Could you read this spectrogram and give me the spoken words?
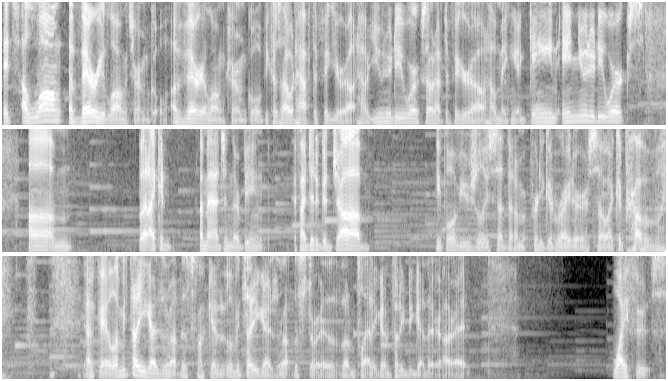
it's a long a very long-term goal, a very long-term goal because I would have to figure out how Unity works, I would have to figure out how making a game in Unity works. Um but I could imagine there being if I did a good job, people have usually said that I'm a pretty good writer, so I could probably Okay, let me tell you guys about this fucking let me tell you guys about the story that I'm planning on putting together, alright? Waifus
